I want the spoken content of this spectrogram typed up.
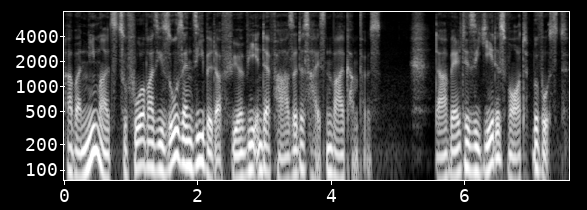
aber niemals zuvor war sie so sensibel dafür wie in der Phase des heißen Wahlkampfes. Da wählte sie jedes Wort bewusst.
